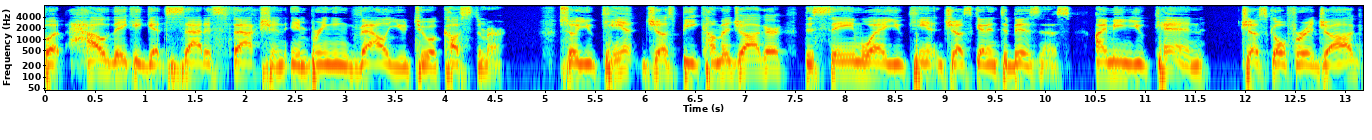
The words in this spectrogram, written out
but how they could get satisfaction in bringing value to a customer. So you can't just become a jogger the same way you can't just get into business. I mean, you can just go for a jog,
